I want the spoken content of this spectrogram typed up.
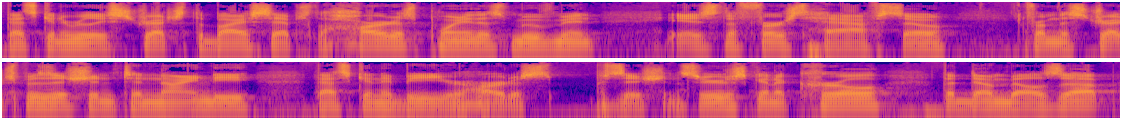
That's going to really stretch the biceps. The hardest point of this movement is the first half. So, from the stretch position to 90, that's going to be your hardest position. So you're just going to curl the dumbbells up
